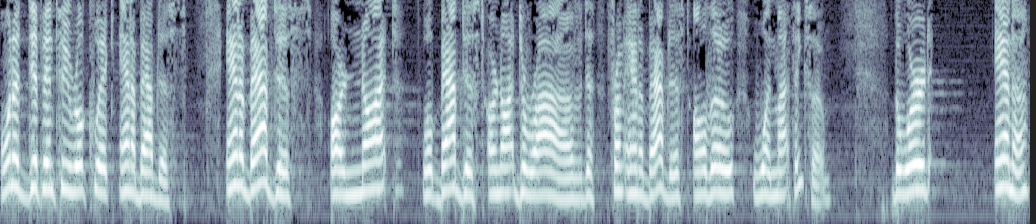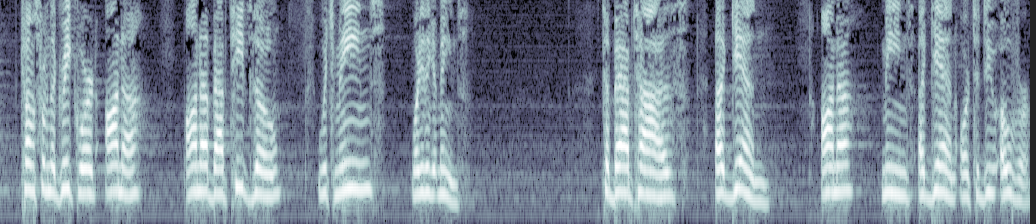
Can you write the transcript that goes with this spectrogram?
I want to dip into real quick Anabaptists. Anabaptists are not well, Baptists are not derived from Anabaptist, although one might think so. The word ana comes from the Greek word ana, ana baptizo, which means, what do you think it means? To baptize again. ana means again or to do over.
